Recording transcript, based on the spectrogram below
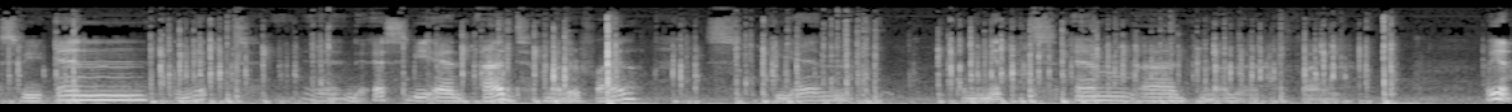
svn commit and the svn add another file. Svn commit m add another file. Ayan,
